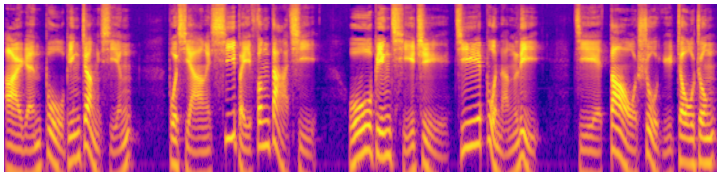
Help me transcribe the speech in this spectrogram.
二人步兵正行，不想西北风大起，吴兵旗帜，皆不能立，皆倒竖于舟中，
